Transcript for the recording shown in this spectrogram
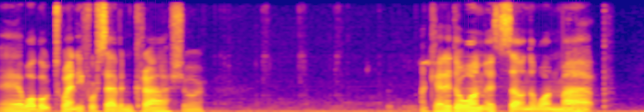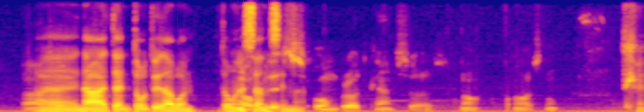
Uh, what about 24/7 Crash or? I kind of don't want to sit on the one map. Ah, Uh, nah, don't don't do that one. Don't want no, to sit on the same map. own broadcast, so no, no, it's not. Okay.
